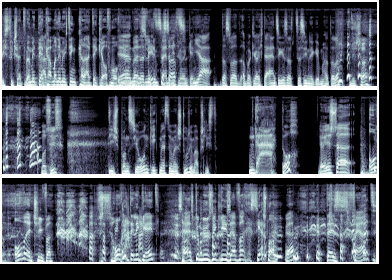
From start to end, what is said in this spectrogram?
Bist du gescheit? Weil mit der kann man nämlich den Kanaldeckel aufmachen, Ja, weil es wird in letzte beide Satz, Richtungen gehen. ja, das war aber, glaube ich, der einzige Satz, der Sinn ergeben hat, oder? Wieso? Was ist? Die Spension kriegt man erst, wenn man ein Studium abschließt. Na, Doch. er ist ein O- Overachiever. Hochintelligent. Das High School Musical ist einfach sehr schlau. Ja? Das feiert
